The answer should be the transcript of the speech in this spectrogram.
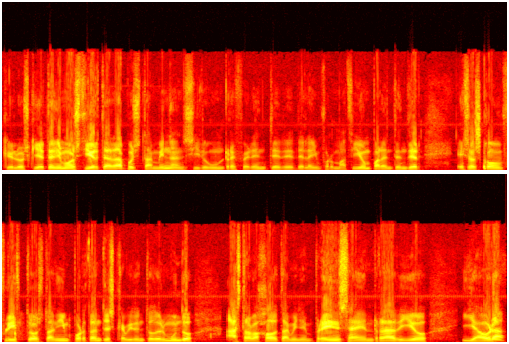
que los que ya tenemos cierta edad pues también han sido un referente de, la información para entender esos conflictos tan importantes que ha habido en todo el mundo. Has trabajado también en prensa, en radio y ahora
